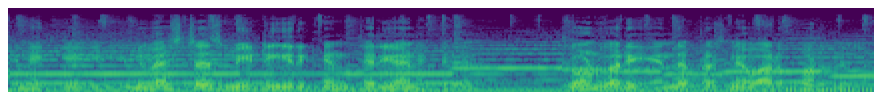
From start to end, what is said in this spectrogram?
இன்னைக்கு இன்வெஸ்டர்ஸ் மீட்டிங் இருக்குன்னு தெரியும் எனக்கு. டோன்ட் வரி எந்த பிரச்சனையும் வரப்போறது இல்லை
